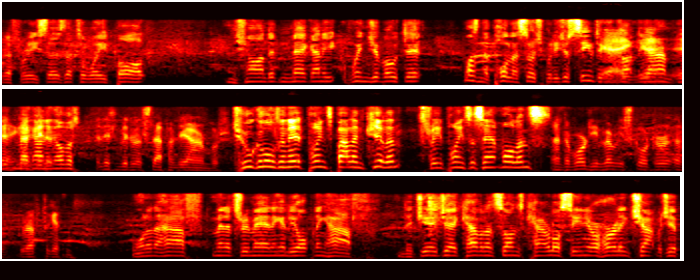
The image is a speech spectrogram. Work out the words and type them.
Referee says that's a white ball. And Sean didn't make any whinge about it. Wasn't a pull as such, but he just seemed to get caught in the yeah, arm. yeah, didn't make any of it. A little bit of a slap on the arm, but Two goals and eight points, Ballinkillen. Three points to St. Mullins. and the word you've every scored, they're after getting. One and a half minutes remaining in the opening half. In the JJ Kavanagh and Sons Carlow Senior Hurling Championship.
